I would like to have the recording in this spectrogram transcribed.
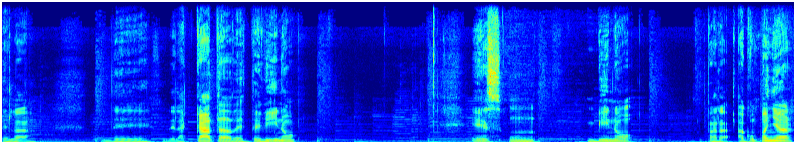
de la, de, de la cata de este vino, es un vino para acompañar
